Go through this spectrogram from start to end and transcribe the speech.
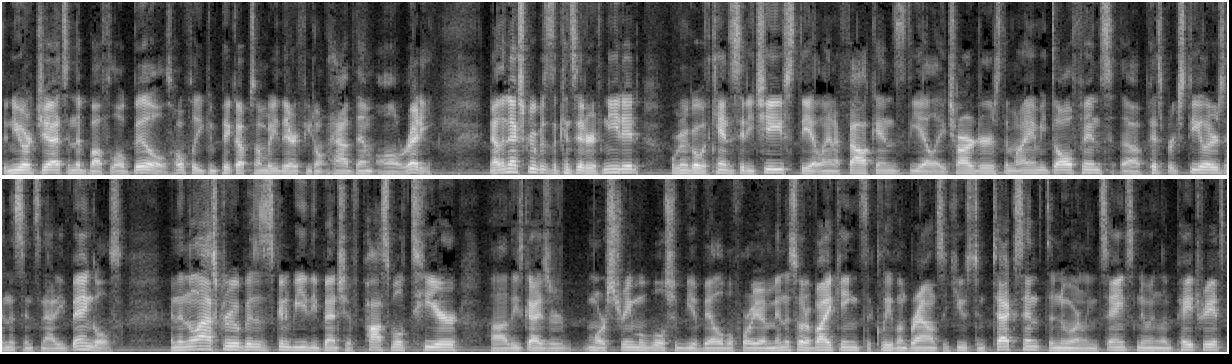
the New York Jets, and the Buffalo Bills. Hopefully, you can pick up somebody there if you don't have them already. Now, the next group is the consider if needed. We're going to go with Kansas City Chiefs, the Atlanta Falcons, the LA Chargers, the Miami Dolphins, uh, Pittsburgh Steelers, and the Cincinnati Bengals. And then the last group is going to be the bench if possible tier. Uh, these guys are more streamable, should be available for you. Minnesota Vikings, the Cleveland Browns, the Houston Texans, the New Orleans Saints, New England Patriots,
